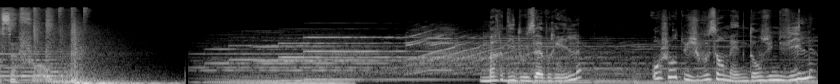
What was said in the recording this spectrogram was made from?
France Info. Mardi 12 avril, aujourd'hui je vous emmène dans une ville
